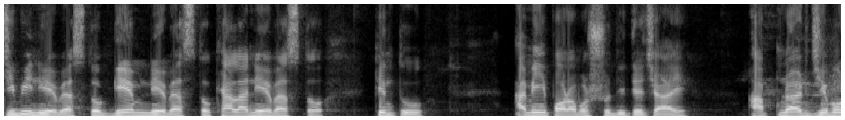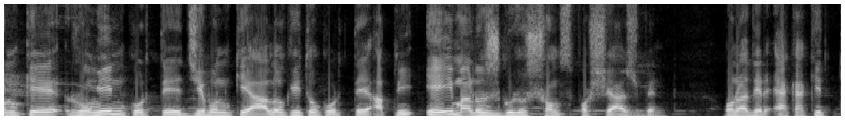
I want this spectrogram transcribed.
টিভি নিয়ে ব্যস্ত গেম নিয়ে ব্যস্ত, খেলা নিয়ে ব্যস্ত। কিন্তু আমি পরামর্শ দিতে চাই, আপনার জীবনকে রঙিন করতে, জীবনকে আলোকিত করতে আপনি এই মানুষগুলোর সংস্পর্শে আসবেন। ওনাদের একাকিত্ব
